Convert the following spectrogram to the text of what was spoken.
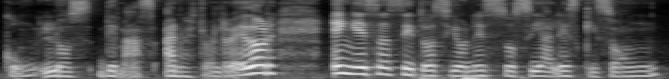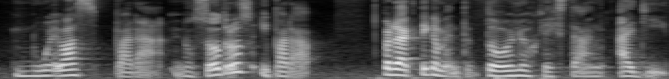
con los demás a nuestro alrededor en esas situaciones sociales que son nuevas para nosotros y para prácticamente todos los que están allí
